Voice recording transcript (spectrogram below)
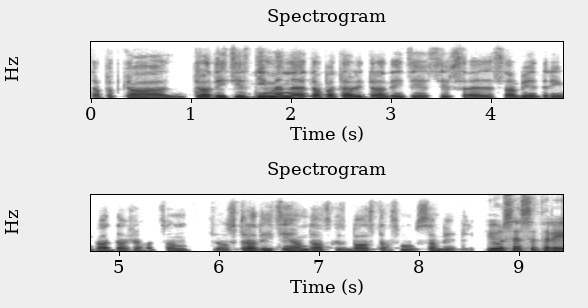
Tāpat kā tradīcijas ģimenē, tāpat arī tradīcijas ir sabiedrībā dažādas. Un uz tradīcijām daudz kas balstās mūsu sabiedrībā. Jūs esat arī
